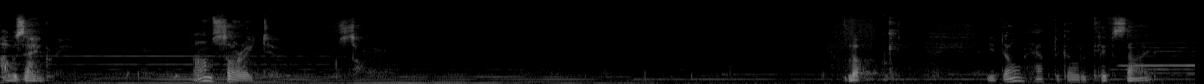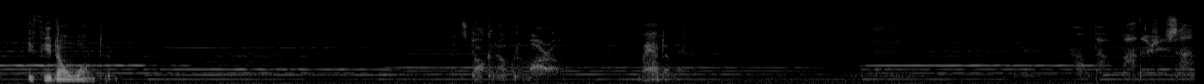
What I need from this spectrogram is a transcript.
I was angry. I'm sorry, too. I'm sorry. Look, you don't have to go to Cliffside if you don't want to. Let's talk it over tomorrow, man to man. How about father to son?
